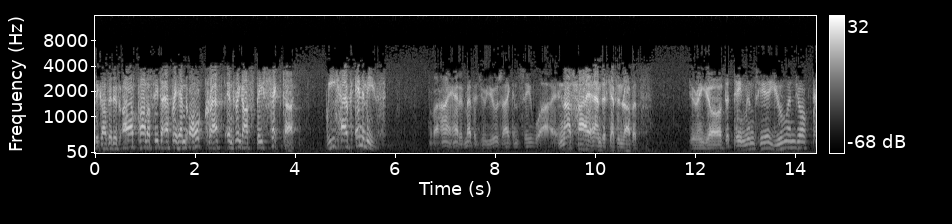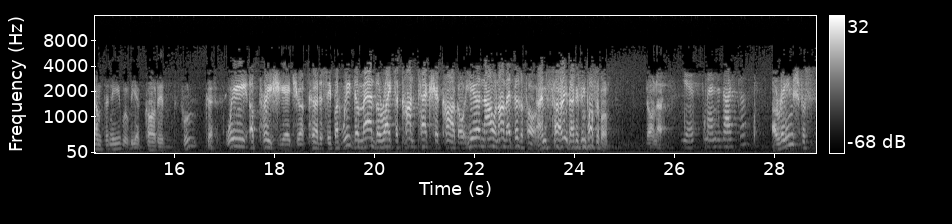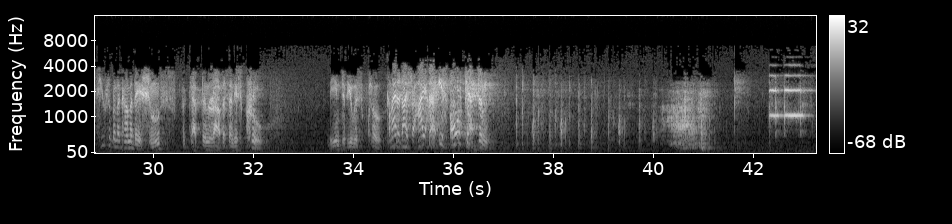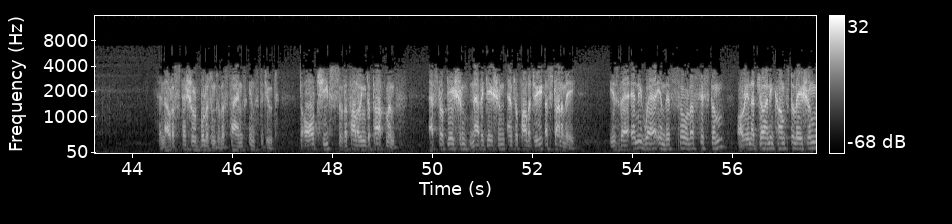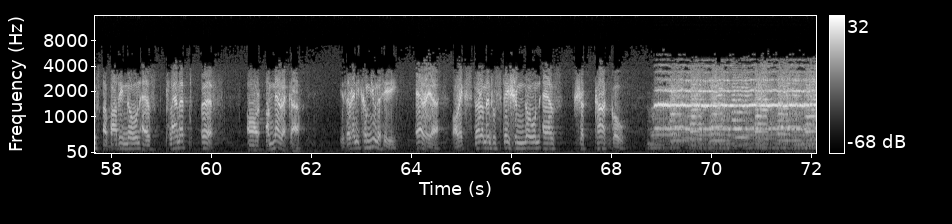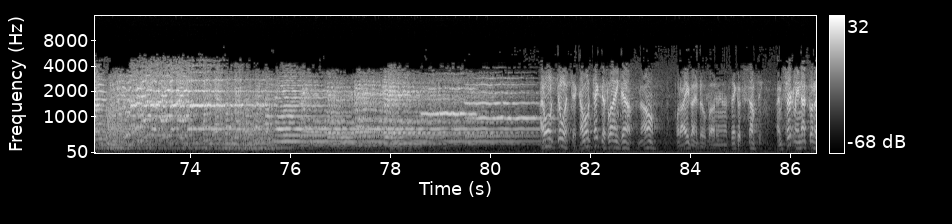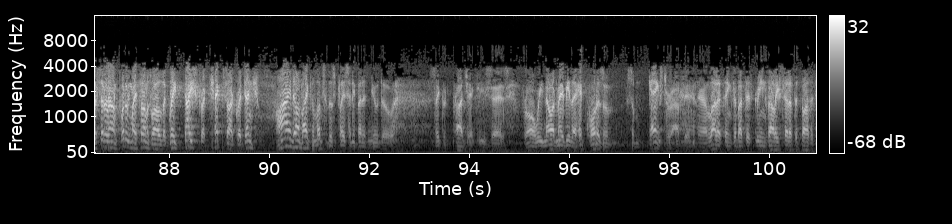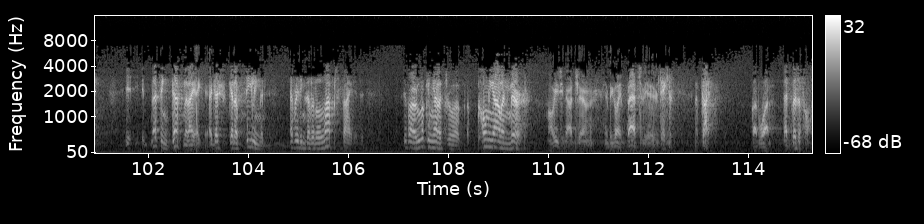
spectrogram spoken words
because it is our policy to apprehend all craft entering our space sector. We have enemies. The high-handed method you use, I can see why. Not high-handed, Captain Roberts. During your detainment here, you and your company will be accorded full courtesy. We appreciate your courtesy, but we demand the right to contact Chicago here, now, and on that visiphone. I'm sorry, that is impossible. Donna, Yes, Commander Dystra? Arrange for suitable accommodations for Captain Roberts and his crew. The interview is closed. Commander Dystra, I... I... That is all, Captain. Send out a special bulletin to the Science Institute, to all chiefs of the following departments astrogation, navigation, anthropology, astronomy. Is there anywhere in this solar system or in adjoining constellations a body known as planet Earth or America? Is there any community, area, or experimental station known as Chicago? I won't do it, Dick. I won't take this lying down. No? What are you going to do about it? Uh, think of something. I'm certainly not going to sit around twiddling my thumbs while the great Dystra checks our credentials. I don't like the looks of this place any better than you do. Secret project, he says. For all we know, it may be the headquarters of some gangster out There There are a lot of things about this Green Valley setup that bother me. It, it, nothing definite. I, I, I just get a feeling that everything's a little lopsided. As if I were looking at it through a, a Coney Island mirror. Oh, easy now, Jim. You'll be going bats if you... Dick, I've got it. Got what? That visiphone.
